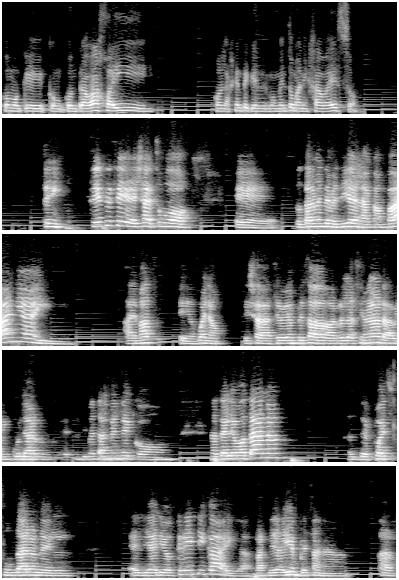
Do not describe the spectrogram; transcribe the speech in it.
como que con, trabajo ahí con la gente que en el momento manejaba eso. Sí, sí, sí, sí, ella estuvo eh, totalmente metida en la campaña y además eh, bueno, ella se había empezado a relacionar, a vincular sentimentalmente con Natalia Botana, después fundaron el, diario Crítica y a partir de ahí empiezan a,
